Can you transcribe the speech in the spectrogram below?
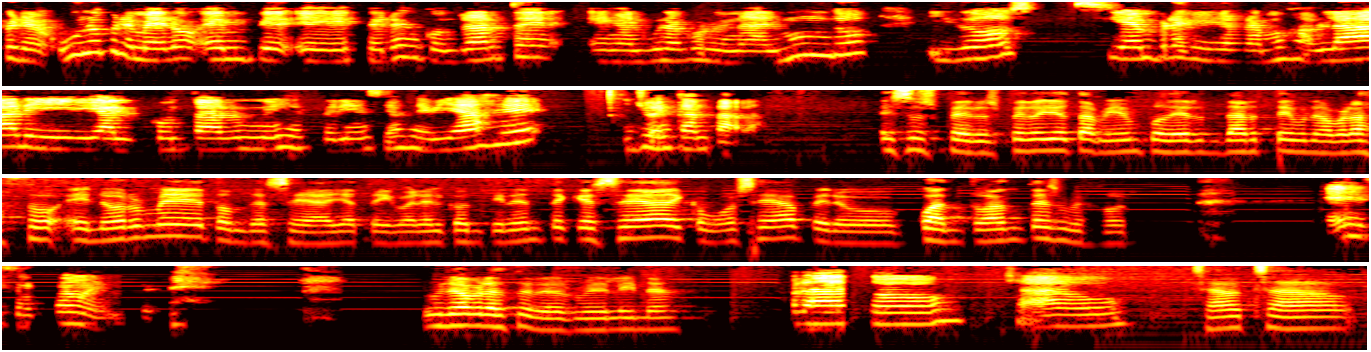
pero uno primero, eh, espero encontrarte en alguna coordenada del mundo y dos, siempre que queramos hablar y al contar mis experiencias de viaje, yo encantada. Eso espero, espero yo también poder darte un abrazo enorme donde sea, ya te digo, en el continente que sea y como sea, pero cuanto antes mejor. Exactamente. Un abrazo enorme, Elena. Un abrazo, chao. Chao, chao.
